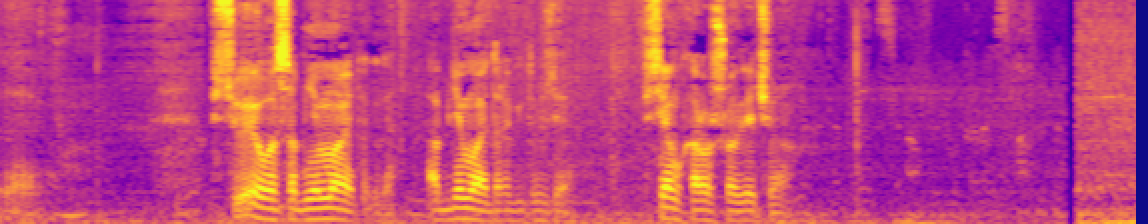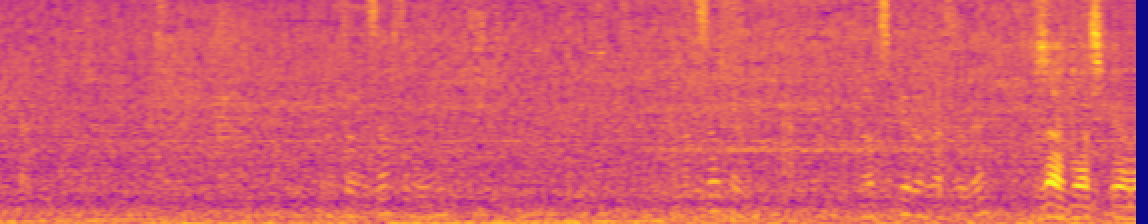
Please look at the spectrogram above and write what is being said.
Так. Все, я вас обнимаю тогда. Обнимаю, дорогие друзья. Всем хорошего вечера. 20 21 завтра, да? За 21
